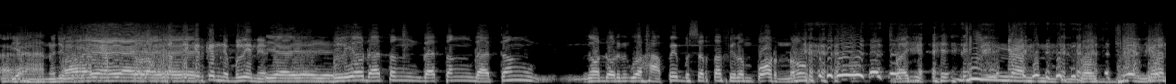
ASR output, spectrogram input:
Ah, Ya, juga. Oh, iya, iya, Kalau iya, iya. dikit kan nyebelin ya. iya iya iya Beliau datang datang datang ngodorin gua HP beserta film porno. bajingan, bajingan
